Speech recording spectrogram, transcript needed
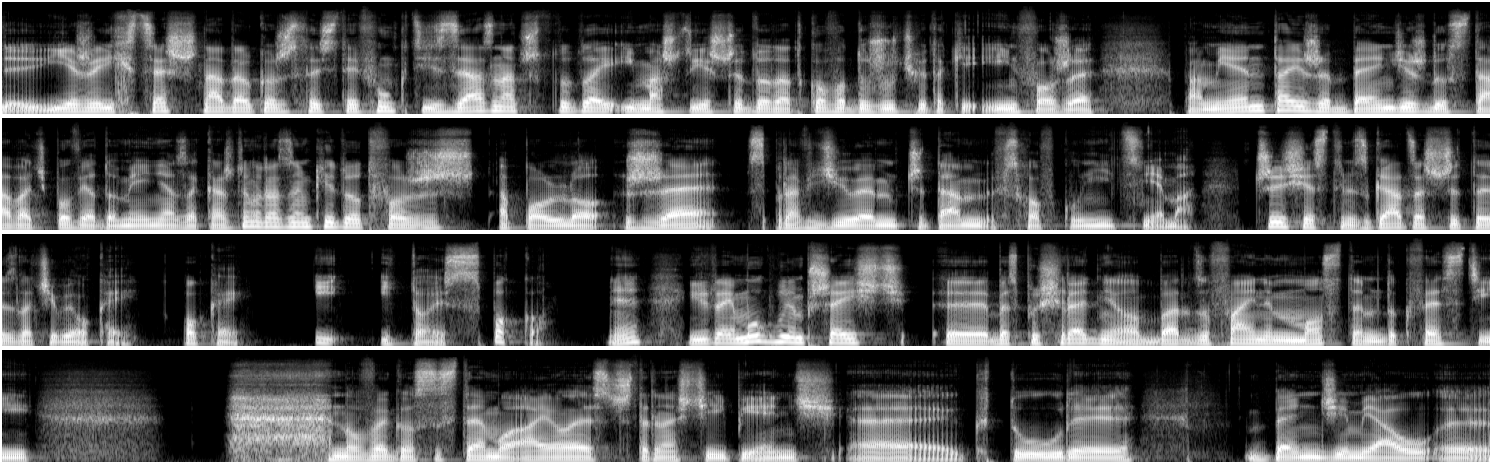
jeżeli chcesz nadal korzystać z tej funkcji, zaznacz tutaj i masz jeszcze dodatkowo dorzucił takie info, że pamiętaj, że będziesz dostawać powiadomienia za każdym razem, kiedy otworzysz Apollo, że sprawdziłem, czy tam w schowku nic nie ma. Czy się z tym zgadzasz, czy to jest dla ciebie ok? Ok. I, i to jest spoko. Nie? I tutaj mógłbym przejść y, bezpośrednio bardzo fajnym mostem do kwestii nowego systemu iOS 14.5, e, który będzie miał e,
